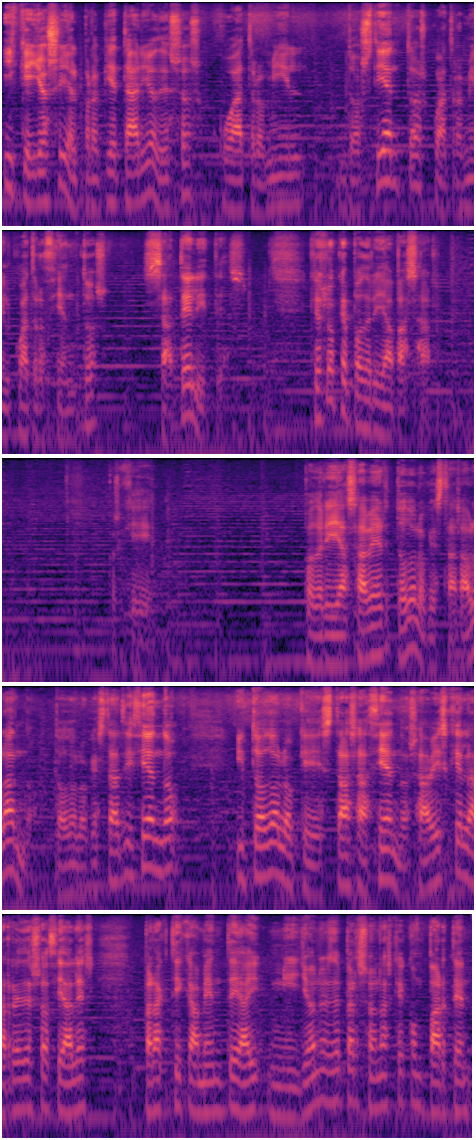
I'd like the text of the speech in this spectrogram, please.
Y que yo soy el propietario de esos 4.200, 4.400 satélites. ¿Qué es lo que podría pasar? Pues que podría saber todo lo que estás hablando, todo lo que estás diciendo y todo lo que estás haciendo. Sabéis que en las redes sociales prácticamente hay millones de personas que comparten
